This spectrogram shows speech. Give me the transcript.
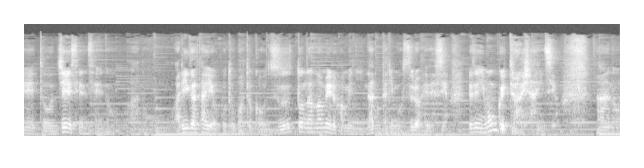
えーと、と J 先生のあのありがたいお言葉とかをずっと眺める羽目になったりもするわけですよ。別に文句言ってるわけじゃないんですよ。あの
